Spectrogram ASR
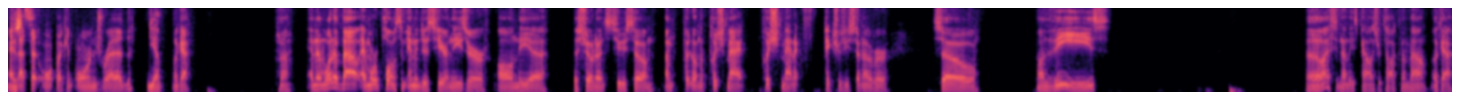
And just, that's that or, like an orange red. Yep. Okay. Huh. And then what about? And we're pulling some images here, and these are all in the uh, the show notes too. So I'm I'm putting on the pushmat pushmatic pictures you sent over. So on these, oh, I see none of these panels you're talking about. Okay.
